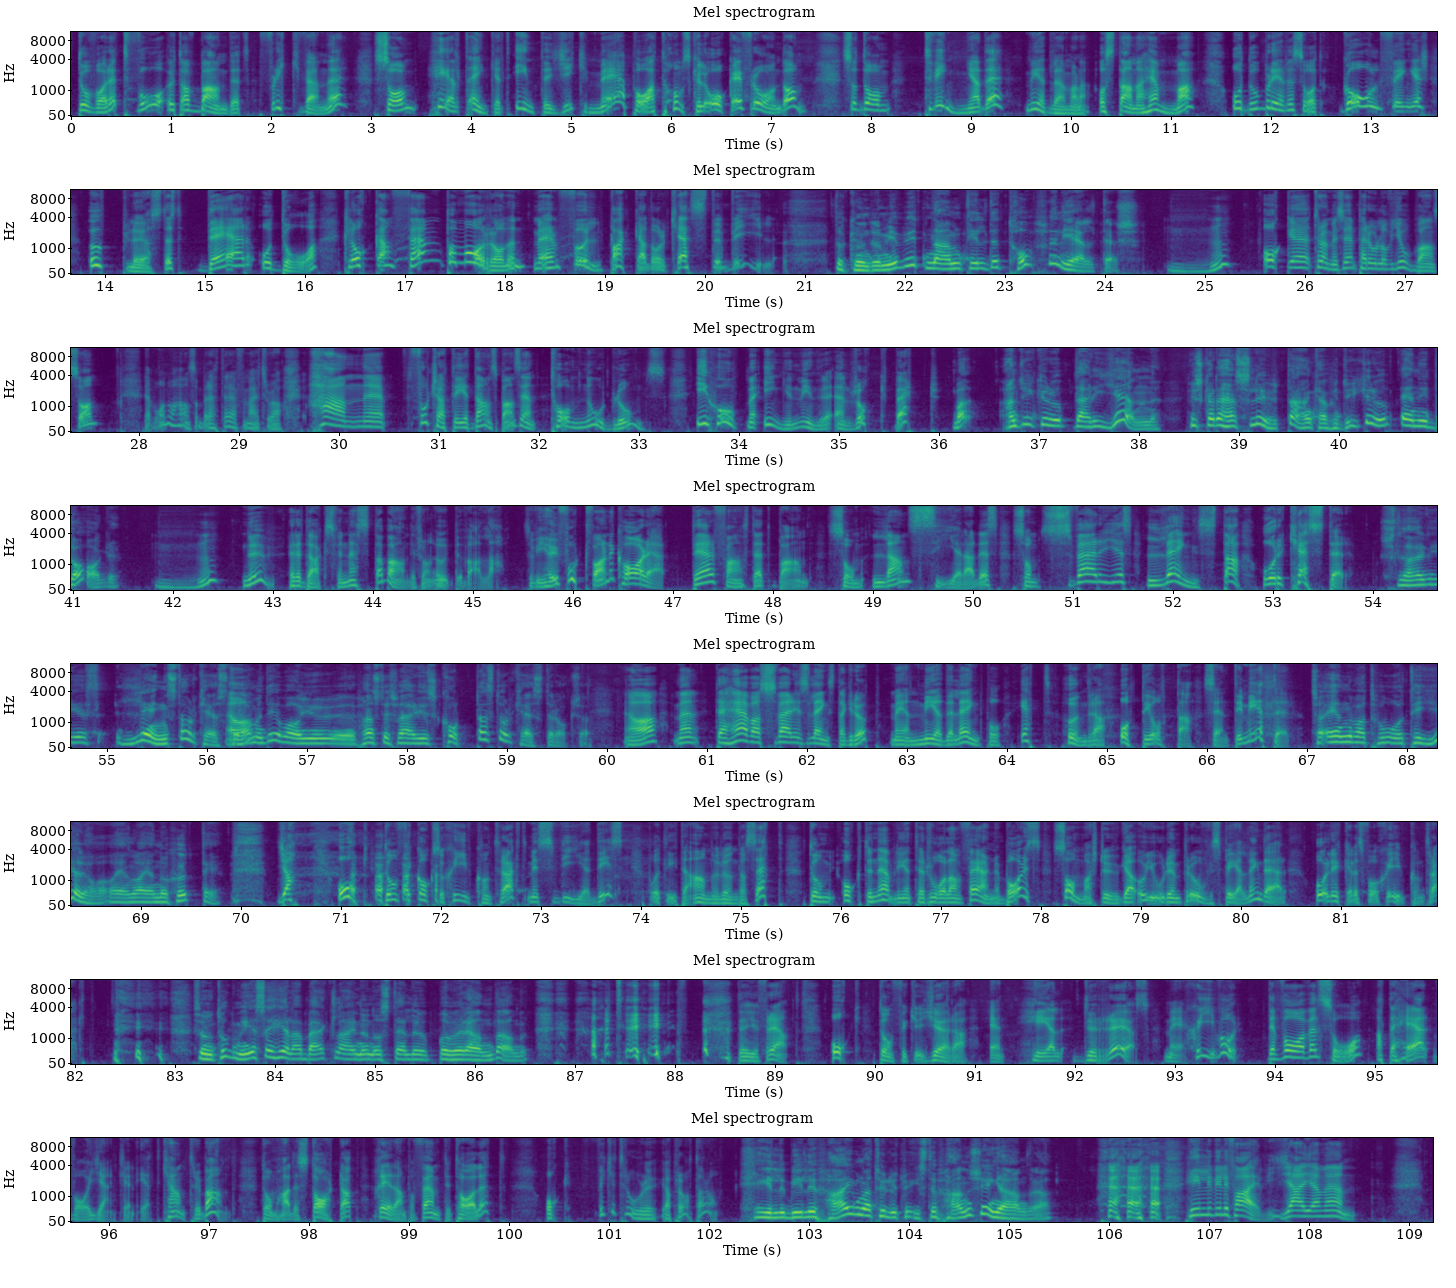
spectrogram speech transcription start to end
då var det två utav bandets flickvänner som helt enkelt inte gick med på att de skulle åka ifrån dem. Så de tvingade medlemmarna att stanna hemma och då blev det så att Goldfingers upplöstes där och då klockan fem på morgonen med en fullpackad orkesterbil. Då kunde de ju bytt namn till The Toffelhjälters. Och eh, trummisen Per-Olof Johansson, det var nog han som berättade det för mig tror jag, han eh, fortsatte i ett dansband sen, Tom Nordbloms, ihop med ingen mindre än Rockbert. Va? Han dyker upp där igen? Hur ska det här sluta? Han kanske dyker upp än idag. Nu är det dags för nästa band ifrån Uddevalla. Så vi har ju fortfarande kvar där. Där fanns det ett band som lanserades som Sveriges längsta orkester. Sveriges längsta orkester, Ja. ja. men det var ju, eh, fanns det Sveriges kortaste orkester också? Ja, men det här var Sveriges längsta grupp med en medellängd på 188 centimeter. Så en var 2,10 då och en var 1,70. Ja, och de fick också skivkontrakt med Svedisk på ett lite annorlunda sätt. De åkte nämligen till Roland Färneborgs sommarstuga och gjorde en provspelning där och lyckades få skivkontrakt. Så de tog med sig hela backlinen och ställde upp på verandan. typ. Det är ju fränt. Och de fick ju göra en hel drös med skivor. Det var väl så att det här var egentligen ett countryband. De hade startat redan på 50-talet och vilket tror du jag pratar om? Hillbilly Five naturligtvis, det fanns ju inga andra. Hillbilly Five, jajamän!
